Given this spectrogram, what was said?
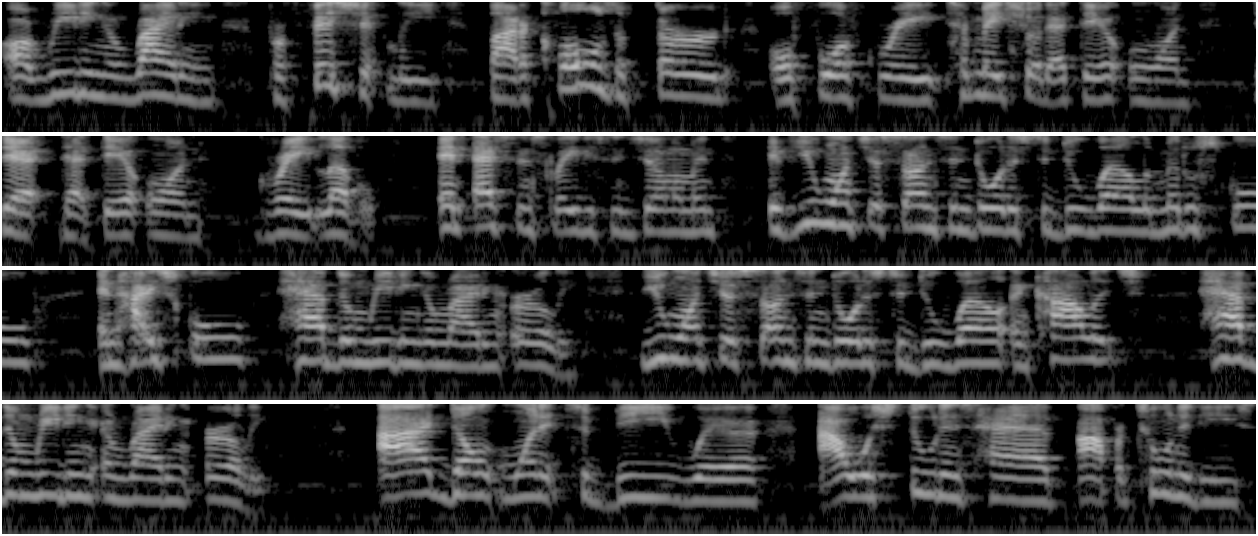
are reading and writing proficiently by the close of third or fourth grade to make sure that they're on that that they're on grade level. In essence, ladies and gentlemen, if you want your sons and daughters to do well in middle school and high school, have them reading and writing early. If you want your sons and daughters to do well in college, have them reading and writing early. I don't want it to be where our students have opportunities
